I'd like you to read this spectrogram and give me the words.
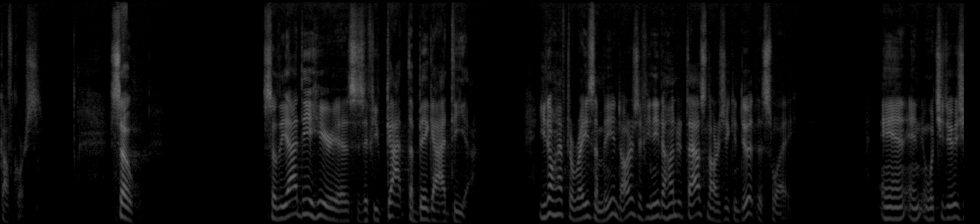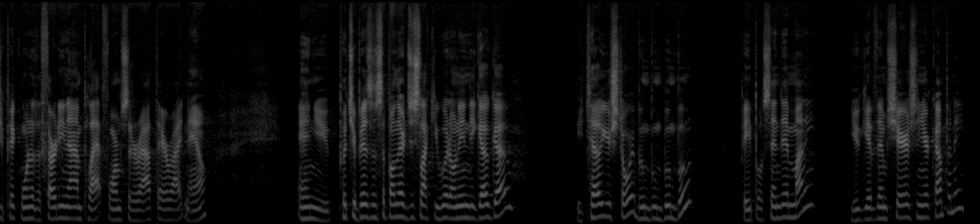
golf course. So, so the idea here is, is if you've got the big idea, you don't have to raise a million dollars. If you need a hundred thousand dollars, you can do it this way. And, and what you do is you pick one of the 39 platforms that are out there right now, and you put your business up on there just like you would on Indiegogo. You tell your story, boom, boom, boom, boom. People send in money. You give them shares in your company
